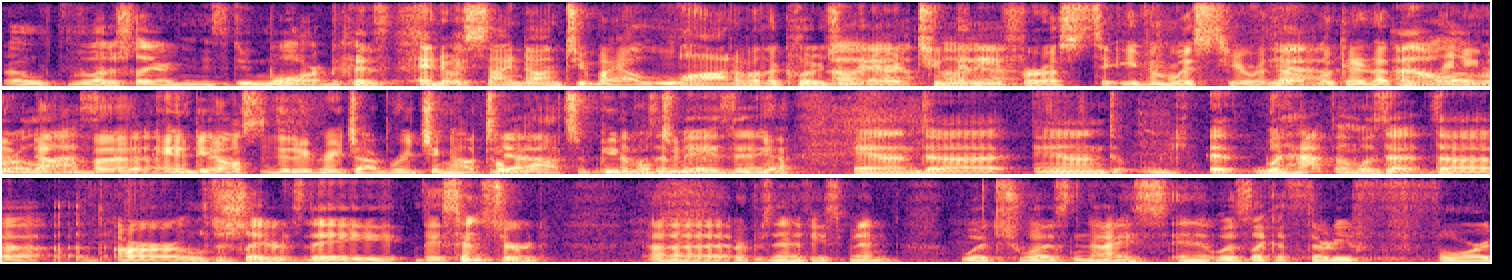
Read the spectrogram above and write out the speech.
the legislator needs to do more because And it was signed on to by a lot of other clergy in Oh, the area. yeah. Too Oh, many yeah. for us to even list here without Yeah. looking it up And and, reading them down. But Andy also did a great job reaching out to lots of people. It was get- amazing. yeah. And uh, and it, what happened was that the our legislators they they censored uh, Representative Eastman, which was nice, and it was like a thirty-four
